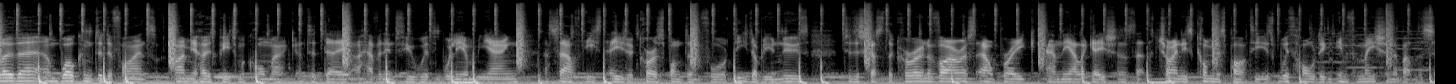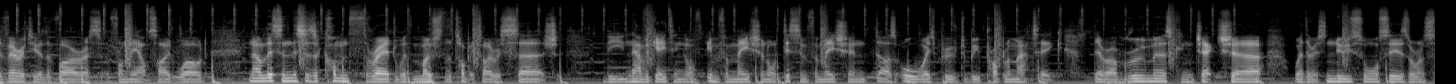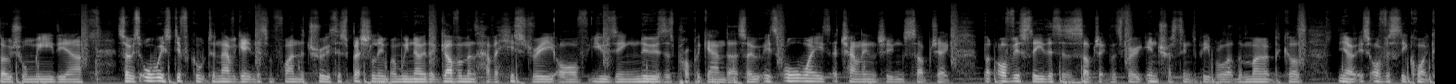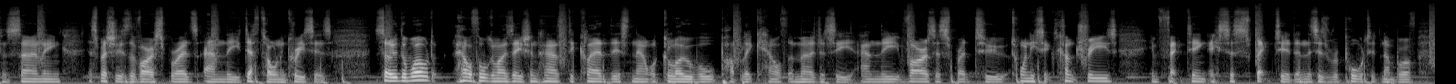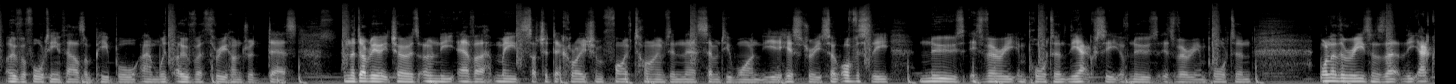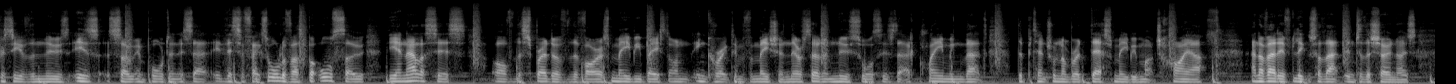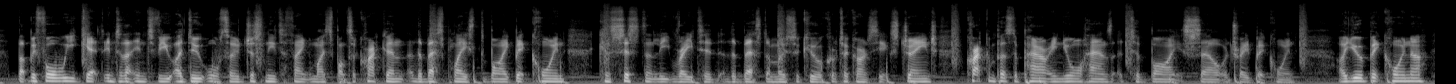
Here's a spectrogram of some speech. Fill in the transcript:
Hello there, and welcome to Defiance. I'm your host, Peter McCormack, and today I have an interview with William Yang, a Southeast Asia correspondent for DW News, to discuss the coronavirus outbreak and the allegations that the Chinese Communist Party is withholding information about the severity of the virus from the outside world. Now, listen, this is a common thread with most of the topics I research the navigating of information or disinformation does always prove to be problematic. There are rumours, conjecture, whether it's news sources or on social media. So it's always difficult to navigate this and find the truth, especially when we know that governments have a history of using news as propaganda. So it's always a challenging subject. But obviously, this is a subject that's very interesting to people at the moment because, you know, it's obviously quite concerning, especially as the virus spreads and the death toll increases. So the World Health Organization has declared this now a global public health emergency, and the virus has spread to 26 countries, infecting a suspected, and this is reported, number of over 14,000 people, and with over 300 deaths. And the WHO has only ever made such a declaration five times in their 71 year history. So, obviously, news is very important, the accuracy of news is very important one of the reasons that the accuracy of the news is so important is that this affects all of us, but also the analysis of the spread of the virus may be based on incorrect information. There are certain news sources that are claiming that the potential number of deaths may be much higher, and I've added links for that into the show notes. But before we get into that interview, I do also just need to thank my sponsor Kraken, the best place to buy Bitcoin, consistently rated the best and most secure cryptocurrency exchange. Kraken puts the power in your hands to buy, sell, and trade Bitcoin. Are you a Bitcoiner?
